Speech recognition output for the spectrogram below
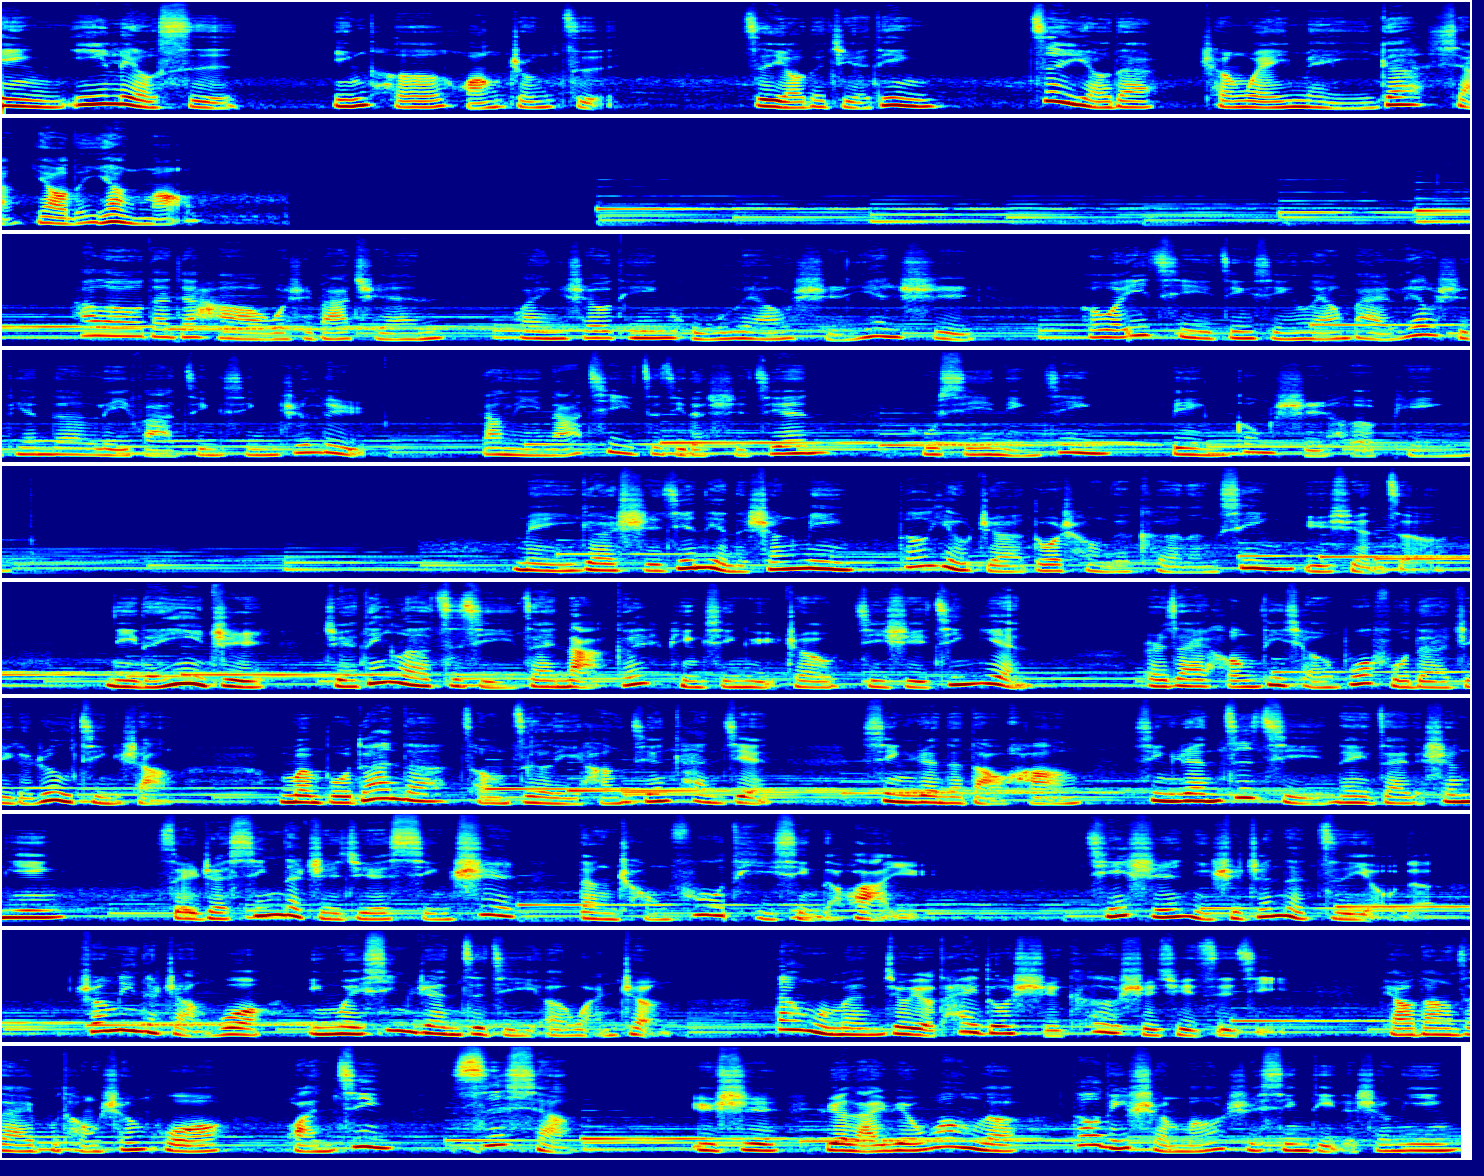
King 一六四，银河黄种子，自由的决定，自由的成为每一个想要的样貌。Hello，大家好，我是八全，欢迎收听无聊实验室，和我一起进行两百六十天的立法进行之旅，让你拿起自己的时间，呼吸宁静，并共识和平。每一个时间点的生命都有着多重的可能性与选择。你的意志决定了自己在哪个平行宇宙继续经验。而在红地球波幅的这个路径上，我们不断的从字里行间看见信任的导航，信任自己内在的声音，随着新的直觉、形式等重复提醒的话语。其实你是真的自由的。生命的掌握，因为信任自己而完整，但我们就有太多时刻失去自己，飘荡在不同生活环境、思想，于是越来越忘了到底什么是心底的声音。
